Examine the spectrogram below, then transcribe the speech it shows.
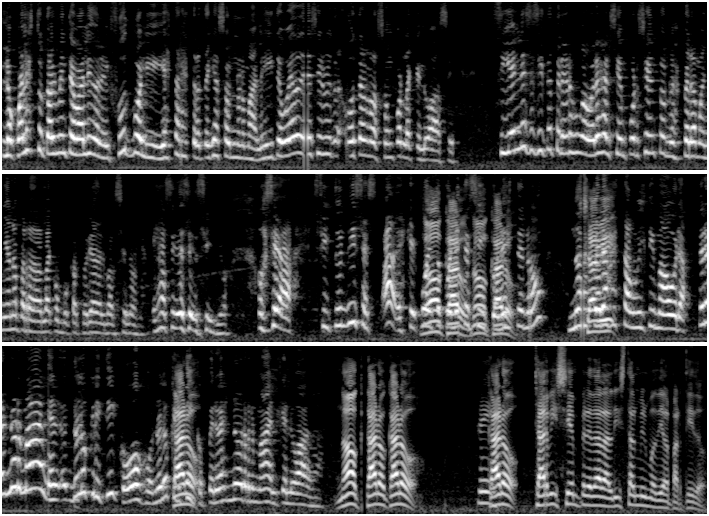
lo cual es totalmente válido en el fútbol y estas estrategias son normales. Y te voy a decir otra, razón por la que lo hace. Si él necesita tener jugadores al 100%, no espera mañana para dar la convocatoria del Barcelona. Es así de sencillo. O sea, si tú dices, ah, es que cuento con este sí, con este no, no esperas hasta última hora. Pero es normal, eh, no lo critico, ojo, no lo critico, pero es normal que lo haga. No, claro, claro. Claro, Xavi siempre da la lista al mismo día del partido.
